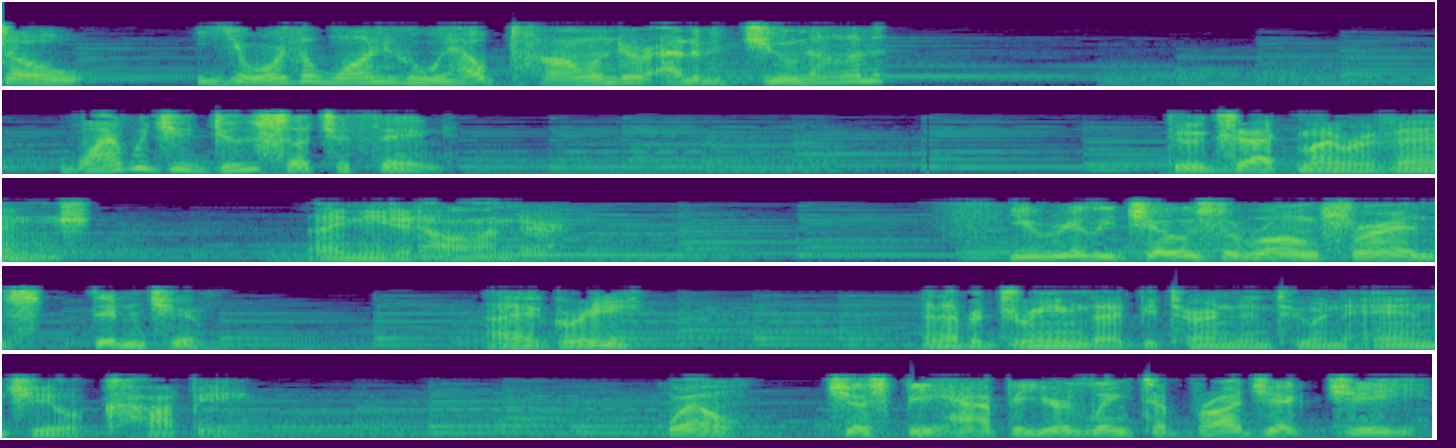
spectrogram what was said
So, you're the one who helped Hollander out of Junon? Why would you do such a thing? To exact my revenge, I needed Hollander. You really chose the wrong friends, didn't you? I agree. I never dreamed I'd be turned into an Angeal copy. Well, just be happy you're linked to Project G.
